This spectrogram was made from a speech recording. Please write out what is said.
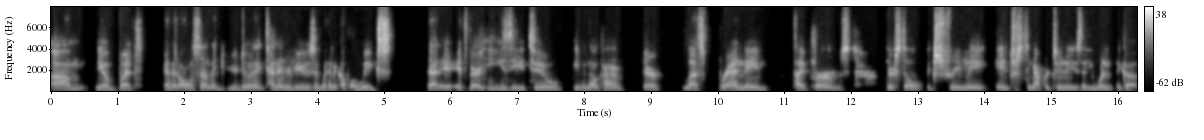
Um, you know, but and then all of a sudden like you're doing like 10 interviews and within a couple of weeks that it, it's very easy to even though kind of they're less brand name type firms they're still extremely interesting opportunities that you wouldn't think of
